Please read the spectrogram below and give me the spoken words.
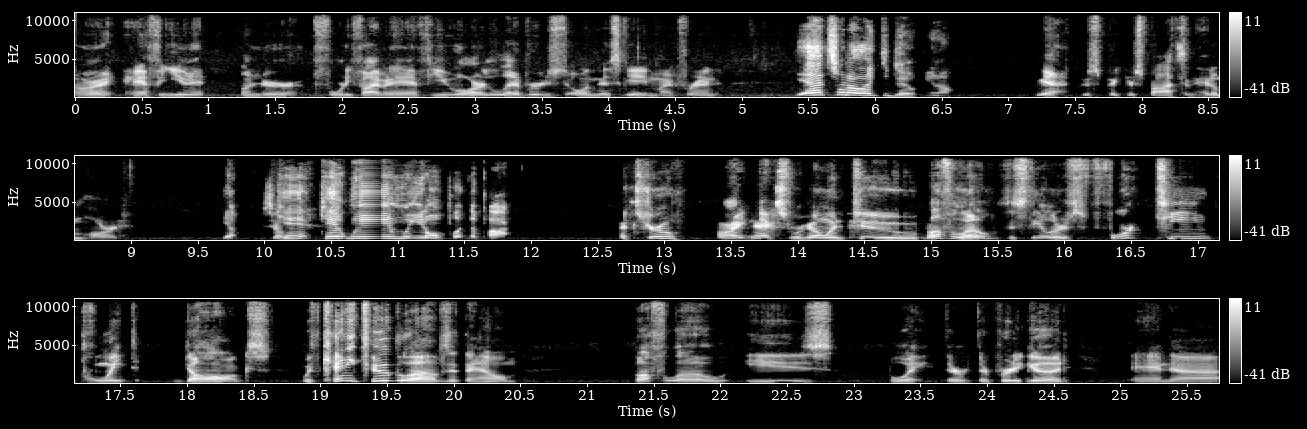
All right, half a unit under 45 and a half. You are leveraged on this game, my friend. Yeah, that's what I like to do. You know, Yeah, just pick your spots and hit them hard. Yep. So can't can't win what you don't put in the pot. that's true. All right, next we're going to Buffalo. The Steelers, 14 point dogs with Kenny Two Gloves at the helm. Buffalo is, boy, they're they're pretty good, and uh,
